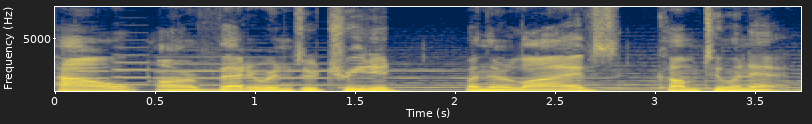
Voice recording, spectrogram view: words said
how our veterans are treated when their lives come to an end.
